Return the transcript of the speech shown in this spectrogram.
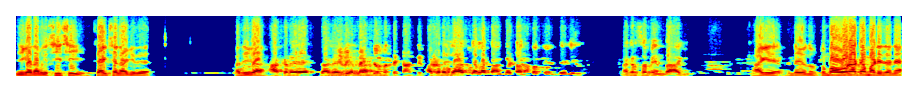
ಈಗ ನಮಗೆ ಸಿ ಸಿ ಸ್ಯಾಂಕ್ಷನ್ ಆಗಿದೆ. ಅದೀಗ ಆ ಕಡೆ ಜಾಗ ಇದೆಯಲ್ಲ? ಆ ಕಡೆ ಜಾಸ್ತಿ ಎಲ್ಲ ಕಾಂಕ್ರೀಟ್ ಹಾಕ್ಬೇಕು ಅಂತೇಳಿ ನಗರಸಭೆಯಿಂದ ಆಗಿ. ಹಾಗೆ ಅಂದ್ರೆ ಇವನು ತುಂಬಾ ಹೋರಾಟ ಮಾಡಿದ್ದಾನೆ.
